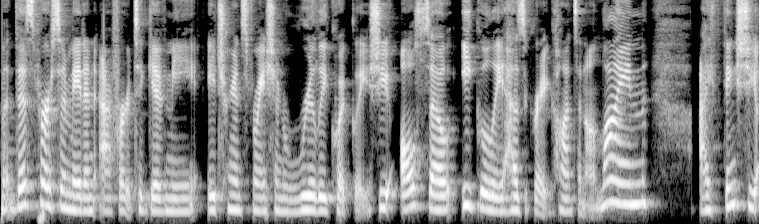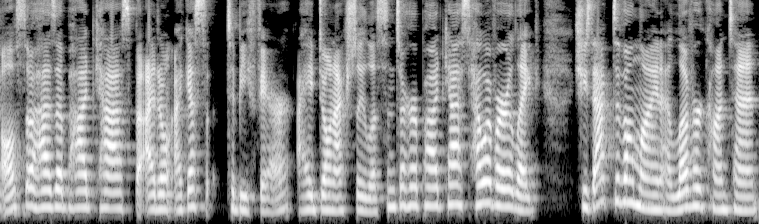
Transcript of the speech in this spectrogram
This person made an effort to give me a transformation really quickly. She also equally has great content online. I think she also has a podcast, but I don't, I guess to be fair, I don't actually listen to her podcast. However, like she's active online. I love her content,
